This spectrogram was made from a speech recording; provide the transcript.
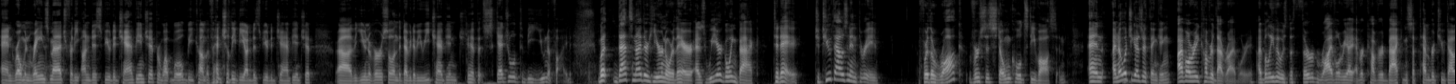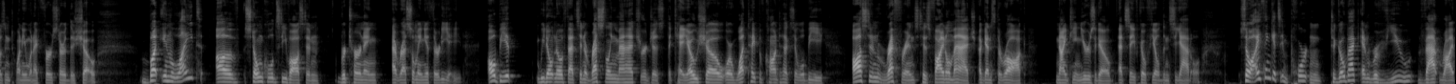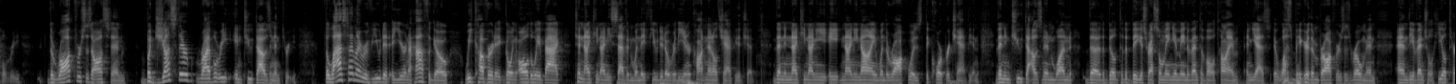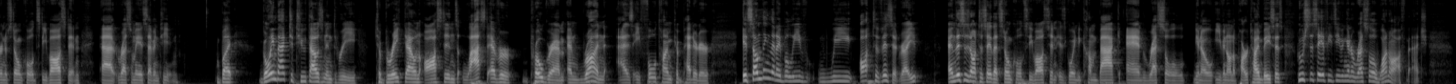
and Roman Reigns match for the Undisputed Championship, or what will become eventually the Undisputed Championship uh, the Universal and the WWE Championship scheduled to be unified. But that's neither here nor there, as we are going back today to 2003 for The Rock versus Stone Cold Steve Austin. And I know what you guys are thinking. I've already covered that rivalry. I believe it was the third rivalry I ever covered back in September 2020 when I first started this show. But in light of Stone Cold Steve Austin returning at WrestleMania 38, albeit we don't know if that's in a wrestling match or just the KO show or what type of context it will be. Austin referenced his final match against The Rock 19 years ago at Safeco Field in Seattle. So I think it's important to go back and review that rivalry. The Rock versus Austin, but just their rivalry in 2003. The last time I reviewed it a year and a half ago, we covered it going all the way back to 1997 when they feuded over the Intercontinental Championship. Then in 1998 99 when The Rock was the corporate champion. Then in 2001, the, the build to the biggest WrestleMania main event of all time. And yes, it was bigger than Brock versus Roman. And the eventual heel turn of Stone Cold Steve Austin at WrestleMania 17. But going back to 2003 to break down Austin's last ever program and run as a full time competitor is something that I believe we ought to visit, right? And this is not to say that Stone Cold Steve Austin is going to come back and wrestle, you know, even on a part time basis. Who's to say if he's even going to wrestle a one off match?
